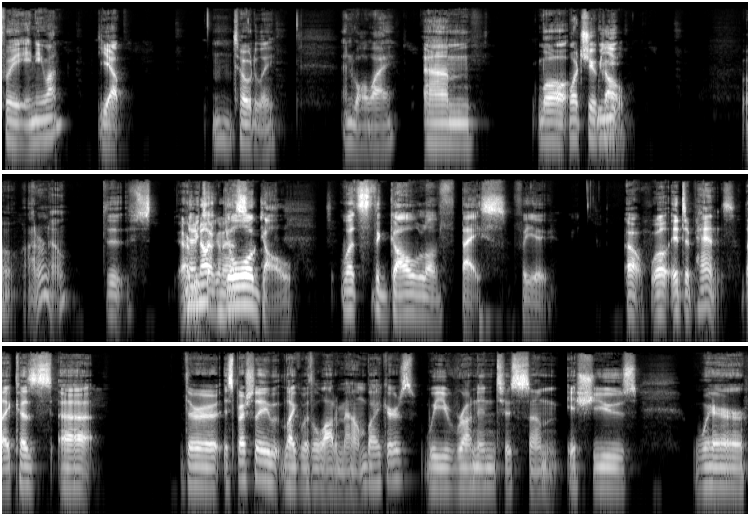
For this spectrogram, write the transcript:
for anyone, Yep, Mhm. totally. And what way? Um, well, What's your goal? Oh, I don't know. The, are no, we not talking about your goal. What's the goal of base for you? Oh, well, it depends. Like, cause uh, there, especially like with a lot of mountain bikers, we run into some issues where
